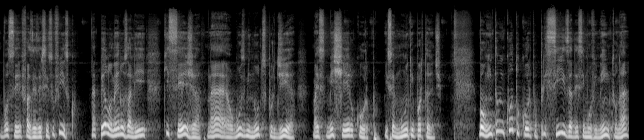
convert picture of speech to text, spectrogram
você fazer exercício físico. Né? Pelo menos ali que seja né, alguns minutos por dia, mas mexer o corpo. Isso é muito importante. Bom, então enquanto o corpo precisa desse movimento, né,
